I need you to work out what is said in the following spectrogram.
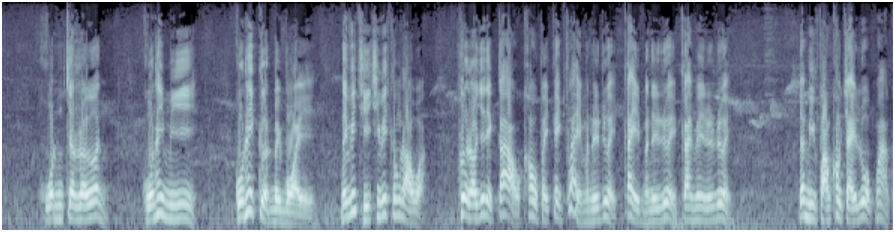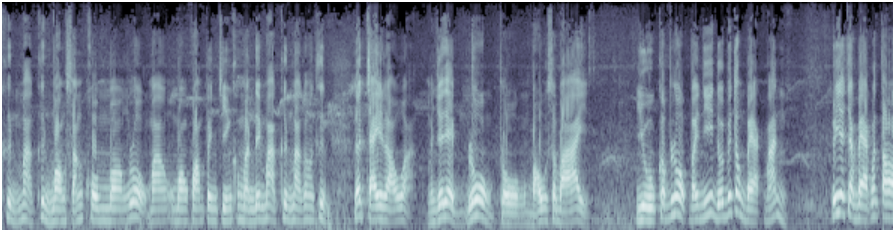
ำควรเจริญ ควรให้มี ควรให้เกิดบ่อยๆ ในวิถีชีวิตของเราอะ เพื่อเราจะได้ก้าวเข้าไปใกล้ๆมันเรื่อยๆ ใกล้มันเรื่อยๆ ใกล้ไปเรื่อยๆและมีความเข้าใจโลกมากขึ้นมากขึ้นมองสังคมมองโลกมองมองความเป็นจริงของมันได้มากขึ้นมากขึ้นมากขึ้นแล้วใจเราอะ มันจะได้โล่งโปร่งเบาสบาย อยู่กับโลกใบนี้ โดยไม่ต้องแบกมัน หรืออยากจะแบกมันต่อ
